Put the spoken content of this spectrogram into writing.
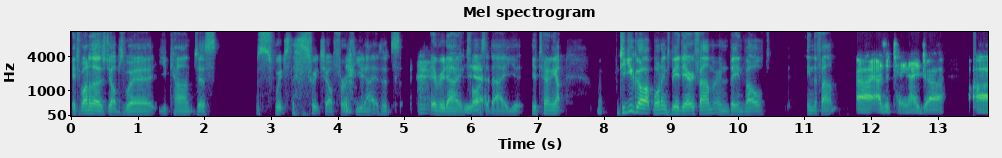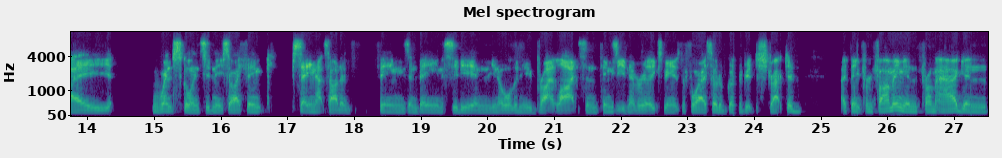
it's one of those jobs where you can't just switch the switch off for a few days. It's every day, twice yeah. a day. You, you're turning up. Did you grow up wanting to be a dairy farmer and be involved in the farm? Uh, as a teenager, I went to school in Sydney, so I think seeing that side of things and being in the city and you know all the new bright lights and things that you'd never really experienced before, I sort of got a bit distracted I think, from farming and from ag and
